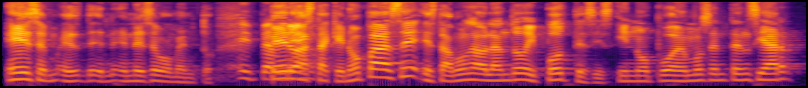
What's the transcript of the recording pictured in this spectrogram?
ese, en ese momento. Pero hasta que no pase, estamos hablando de hipótesis y no podemos sentenciar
